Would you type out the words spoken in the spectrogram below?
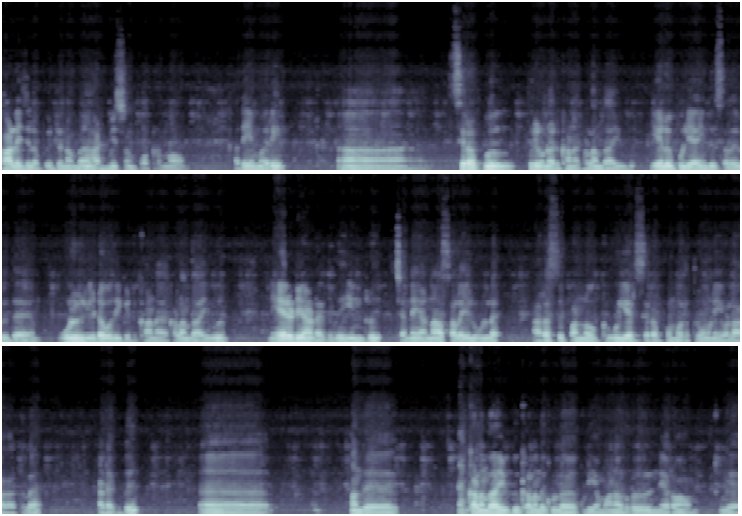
காலேஜில் போயிட்டு நம்ம அட்மிஷன் போட்டுறணும். அதே மாதிரி சிறப்பு பிரிவினருக்கான கலந்தாய்வு. ஏழு புள்ளி ஐந்து சதவீத உள் இடஒதுக்கீட்டுக்கான கலந்தாய்வு நேரடியாக நடக்குது. இன்று சென்னை அண்ணா சாலையில் உள்ள அரசு பன்னோக்கு உயர் சிறப்பு மருத்துவமனை வளாகத்தில் நடக்குது. அந்த கலந்தாய்வுக்கு கலந்து கொள்ளக்கூடிய மாணவர்கள் நேரம் இங்கே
